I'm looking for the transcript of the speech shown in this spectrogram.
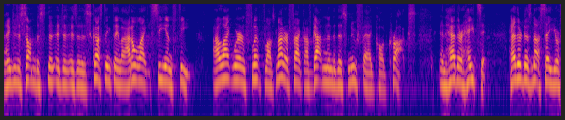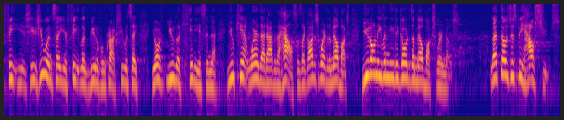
I think it's just something, it's a disgusting thing. Like, I don't like seeing feet. I like wearing flip flops. Matter of fact, I've gotten into this new fad called Crocs, and Heather hates it. Heather does not say your feet, she, she wouldn't say your feet look beautiful in Crocs. She would say, your, You look hideous in that. You can't wear that out of the house. I was like, I'll just wear it to the mailbox. You don't even need to go to the mailbox wearing those. Let those just be house shoes.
